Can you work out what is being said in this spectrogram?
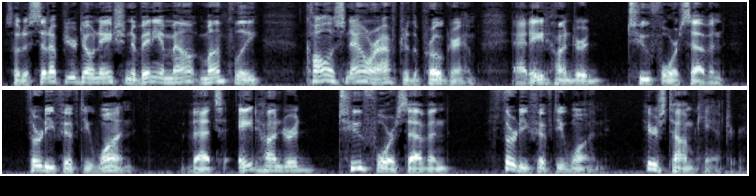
So, to set up your donation of any amount monthly, call us now or after the program at 800 247 3051. That's 800 247 3051. Here's Tom Cantor.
